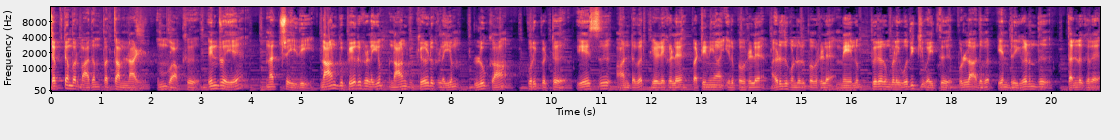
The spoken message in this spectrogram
செப்டம்பர் மாதம் பத்தாம் நாள் உம்வாக்கு. இன்றைய நற்செய்தி. நான்கு பேறுகளையும் நான்கு கேடுகளையும் லூகா குறிப்பிட்டு. இயேசு ஆண்டவர் ஏழைகளே பட்டினியா இருப்பவர்களே அழுது கொண்டிருப்பவர்களே மேலும் பிறர் உங்களை ஒதுக்கி வைத்து பொல்லாதவர் என்று எழுந்து தள்ளுகிற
